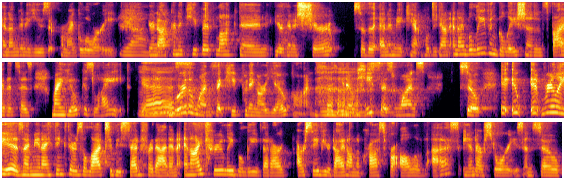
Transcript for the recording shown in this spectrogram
and I'm going to use it for my glory. Yeah. You're not going to keep it locked in. You're yeah. going to share it so the enemy can't hold you down. And I believe in Galatians 5 it says my yoke is light. Yes. We're the ones that keep putting our yoke on. Mm-hmm. You know, he says once so it, it, it really is i mean i think there's a lot to be said for that and and i truly believe that our our savior died on the cross for all of us and our stories and so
